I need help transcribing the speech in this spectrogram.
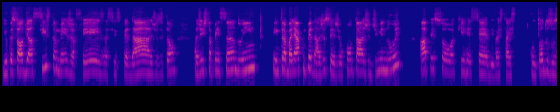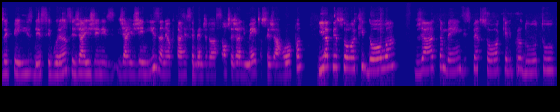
E o pessoal de Assis também já fez esses pedágios. Então, a gente está pensando em, em trabalhar com pedágio, ou seja, o contágio diminui, a pessoa que recebe vai estar com todos os EPIs de segurança e já higieniza, já higieniza né, o que está recebendo de doação, seja alimento, seja roupa. E a pessoa que doa já também dispensou aquele produto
